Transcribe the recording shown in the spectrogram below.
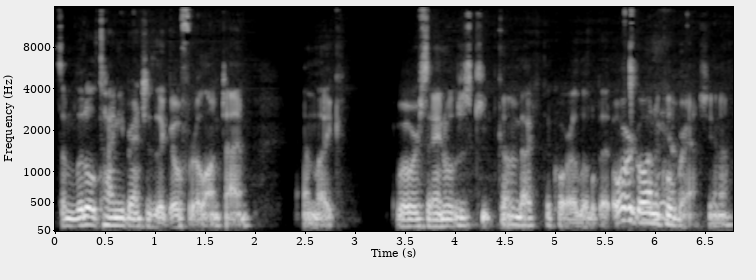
some little tiny branches that go for a long time, and like what we're saying, we'll just keep coming back to the core a little bit, or go on a cool branch, you know.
